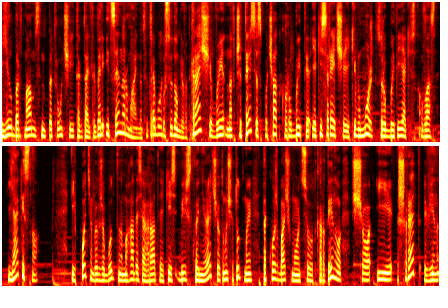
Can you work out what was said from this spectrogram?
Гілберт, Мамсен, Петручі і так далі. так далі. І це нормально, це треба усвідомлювати. Краще ви навчитеся спочатку робити якісь речі, які ви можете зробити якісно, власне, якісно. І потім ви вже будете намагатися грати якісь більш складні речі, тому що тут ми також бачимо цю от картину, що і шред він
